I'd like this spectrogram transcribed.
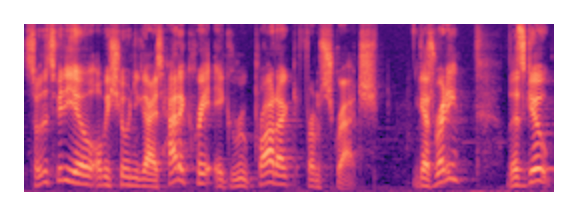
So in this video, I'll be showing you guys how to create a group product from scratch. You guys ready? Let's go.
